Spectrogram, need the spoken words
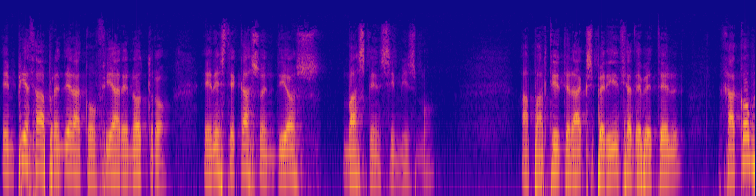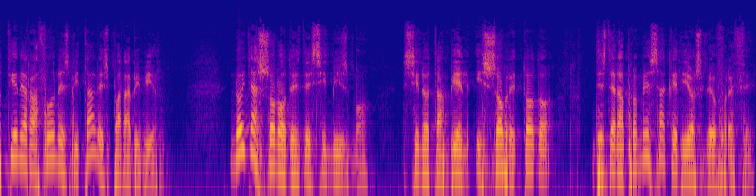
empieza a aprender a confiar en otro, en este caso en Dios, más que en sí mismo. A partir de la experiencia de Betel, Jacob tiene razones vitales para vivir no ya sólo desde sí mismo, sino también y sobre todo desde la promesa que Dios le ofrece.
